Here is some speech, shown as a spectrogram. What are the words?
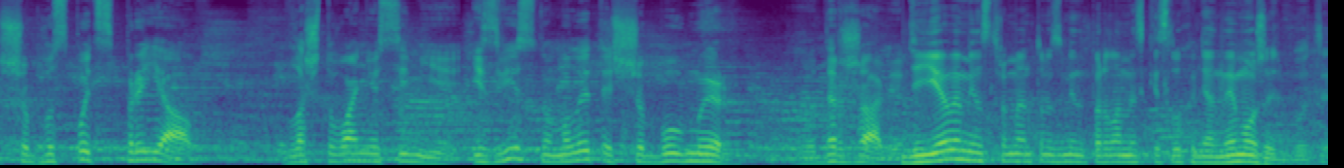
щоб Господь сприяв влаштуванню сім'ї, і звісно, молитись, щоб був мир державі. Дієвим інструментом змін парламентські слухання не можуть бути,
